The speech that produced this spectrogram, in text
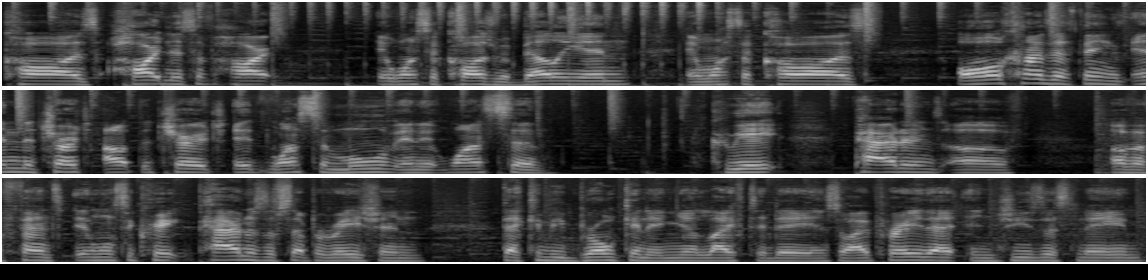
cause hardness of heart. It wants to cause rebellion. It wants to cause all kinds of things in the church, out the church. It wants to move and it wants to create patterns of, of offense. It wants to create patterns of separation that can be broken in your life today. And so I pray that in Jesus' name,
